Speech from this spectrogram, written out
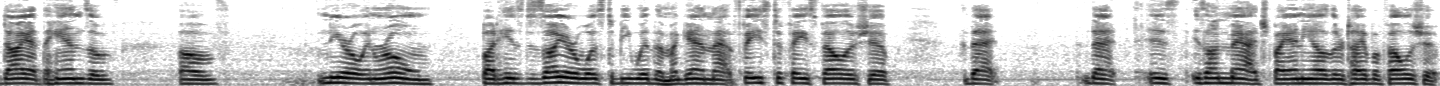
die at the hands of of Nero in Rome. But his desire was to be with them again. That face to face fellowship that that is is unmatched by any other type of fellowship.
